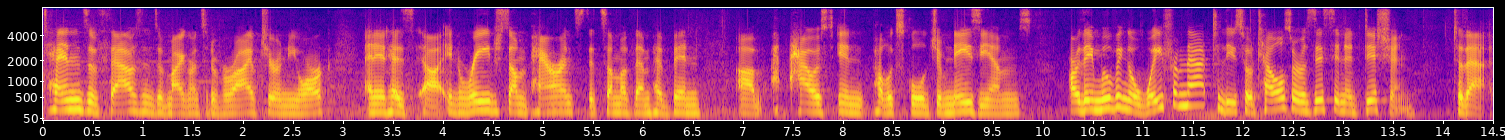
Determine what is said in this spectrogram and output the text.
tens of thousands of migrants that have arrived here in New York, and it has uh, enraged some parents that some of them have been um, housed in public school gymnasiums. Are they moving away from that to these hotels, or is this in addition to that?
